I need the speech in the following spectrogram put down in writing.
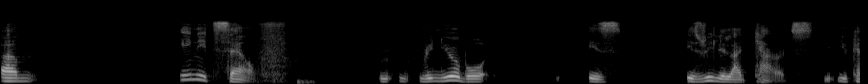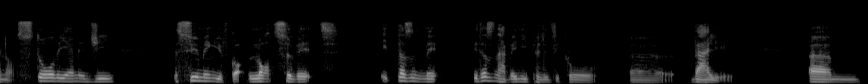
Um, in itself, renewable is is really like carrots. You cannot store the energy. Assuming you've got lots of it, it doesn't make, it doesn't have any political uh, value. Um,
